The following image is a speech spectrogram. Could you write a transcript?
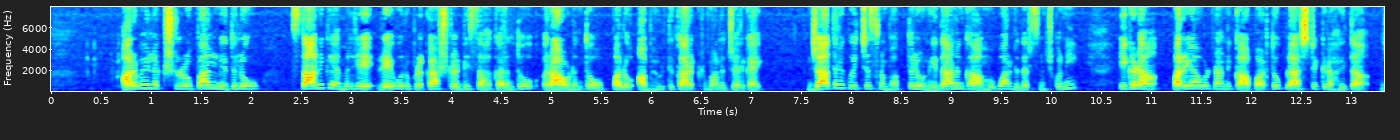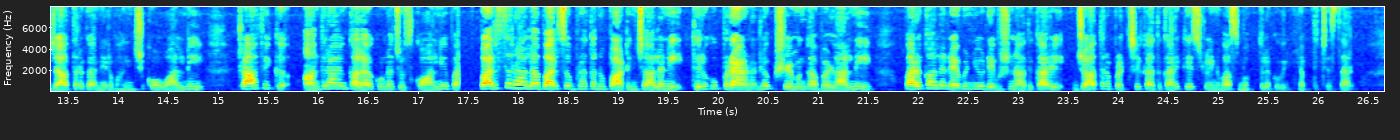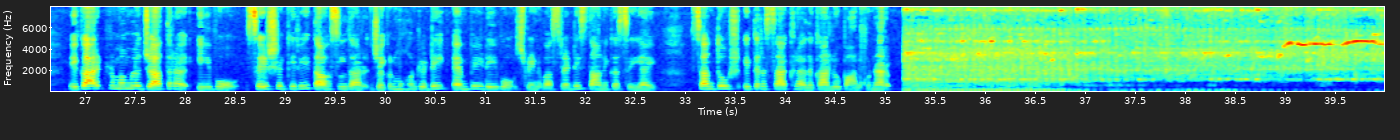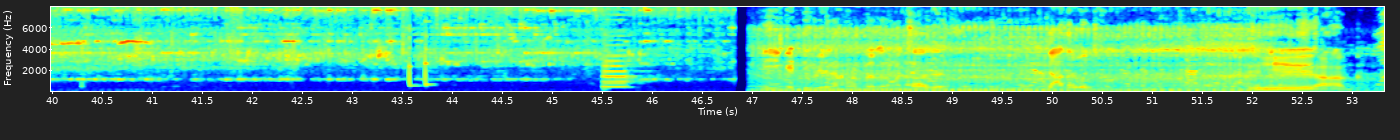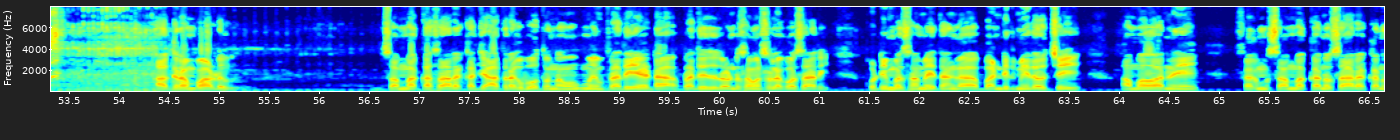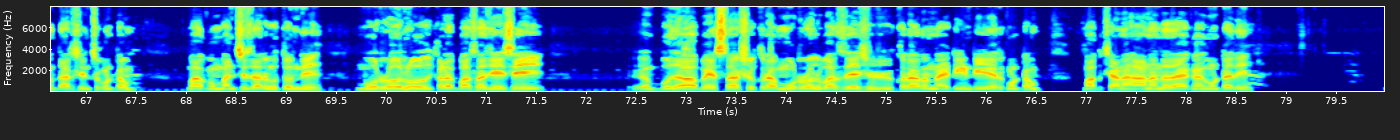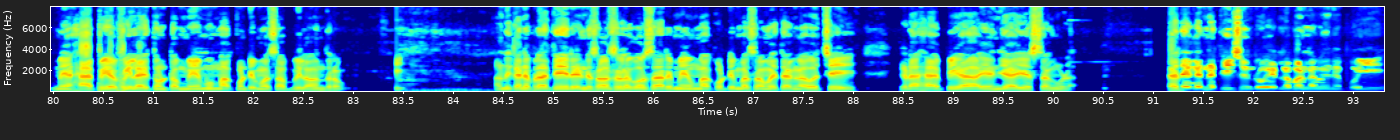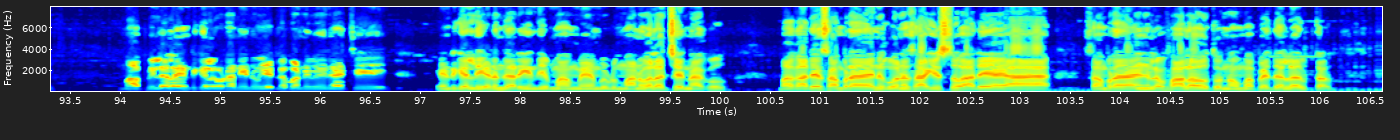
అరవై లక్షల రూపాయల నిధులు స్థానిక ఎమ్మెల్యే రేవూరు ప్రకాష్ రెడ్డి సహకారంతో రావడంతో పలు అభివృద్ధి కార్యక్రమాలు జరిగాయి. జాతరకు ఇచ్చేసిన భక్తులు నిదానంగా అమ్మవారిని దర్శించుకుని ఇక్కడ పర్యావరణాన్ని కాపాడుతూ ప్లాస్టిక్ రహిత జాతరగా నిర్వహించుకోవాలని ట్రాఫిక్ అంతరాయం కలగకుండా చూసుకోవాలని పరిసరాల పరిశుభ్రతను పాటించాలని తిరుగు ప్రయాణంలో క్షేమంగా వెళ్ళాలని పరకాల రెవెన్యూ డివిజన్ అధికారి జాతర ప్రత్యేక అధికారి కె. శ్రీనివాస్ భక్తులకు విజ్ఞప్తి చేశారు. ఈ కార్యక్రమంలో జాతర ఈవో శేషగిరి తహసీల్దార్ జగన్మోహన్ రెడ్డి ఎంపీడీఓ శ్రీనివాస్ రెడ్డి స్థానిక సీఐ సంతోష్ ఇతర శాఖల అధికారులు పాల్గొన్నారు. ఈ అగ్- అగ్రంపాడు సమ్మక్క సారక్క జాతరకు పోతున్నాము. మేము ప్రతి ఏటా ప్రతి రెండు సంవత్సరాలకు ఒకసారి కుటుంబ సమేతంగా బండి మీద వచ్చి అమ్మవారిని సమ్- సమ్మక్కను సారక్కను దర్శించుకుంటాం. మాకు మంచి జరుగుతుంది. మూడు రోజులు ఇక్కడ బస చేసి బుధ బేస్త శుక్ర మూడు రోజులు బస చేసి శుక్రవారం నైట్ ఇంటికి చేరుకుంటాం. మాకు చాలా ఆనందదాయకంగా ఉంటుంది. మేము హ్యాపీగా ఫీల్ అవుతుంటాం. మేము మా కుటుంబ సభ్యులు అందరం. అందుకని ప్రతి రెండు సంవత్సరాలకు ఒకసారి మేము మా కుటుంబ సమేతంగా వచ్చి ఇక్కడ హ్యాపీగా ఎంజాయ్ చేస్తాం కూడా. దగ్గరనే తీసిండ్రు ఎడ్ల బండ్ల మీద పోయి. మా పిల్లల ఇంటికెళ్ళి కూడా నేను ఎడ్ల బండి మీద వచ్చి ఇంటికెళ్ళి తీయడం జరిగింది. మా మేము ఇప్పుడు మనవలు వచ్చారు నాకు. మాకు అదే సంప్రదాయాన్ని కొనసాగిస్తూ అదే సంప్రదాయంలో ఫాలో అవుతున్నాం. మా పెద్దల త-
